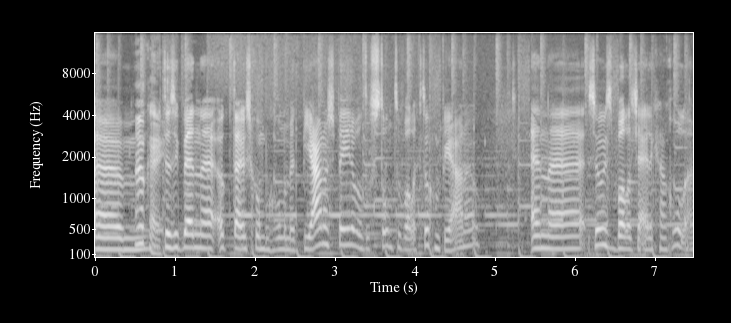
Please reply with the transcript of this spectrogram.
Um, okay. Dus ik ben uh, ook thuis gewoon begonnen met piano spelen, want er stond toevallig toch een piano. En uh, zo is het balletje eigenlijk gaan rollen.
